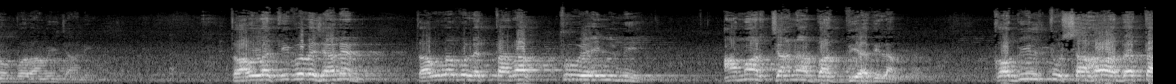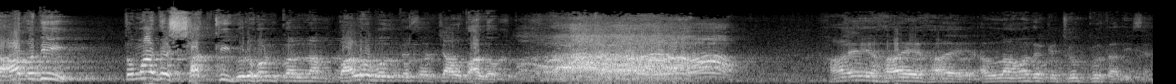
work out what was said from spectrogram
নম্বর, আমি জানি। তো আল্লাহ কি বলে জানেন? তা আল্লাহ বলে তারা তু এলমি আমার জানা বাদ দিয়া দিলাম। কবিল তু শাহাদাত আবদি, তোমাদের সাক্ষী গ্রহণ করলাম। ভালো বলতেছ, যাও ভালো। হায় হায় হায়, আল্লাহ আমাদেরকে যোগ্যতা দিয়েছেন।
